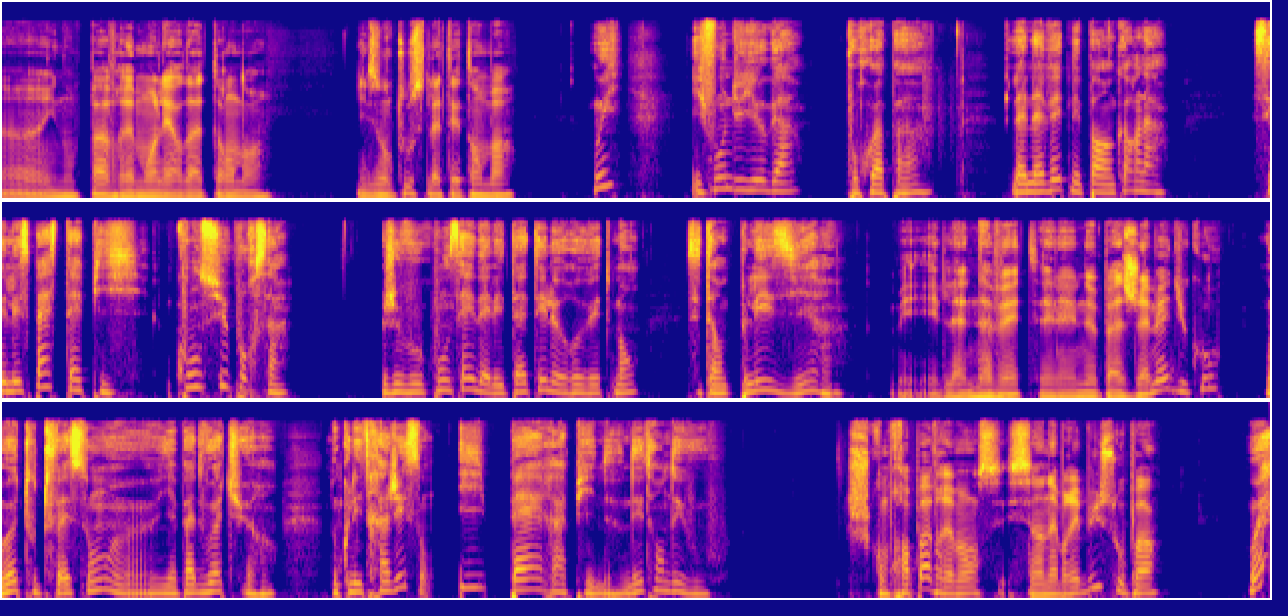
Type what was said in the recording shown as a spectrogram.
Ah, Ils n'ont pas vraiment l'air d'attendre. Ils ont tous la tête en bas. Oui, ils font du yoga. Pourquoi pas? La navette n'est pas encore là. C'est l'espace tapis, conçu pour ça. Je vous conseille d'aller tâter le revêtement. C'est un plaisir. Mais la navette, elle, elle ne passe jamais du coup? Moi, de toute façon, il n'y a pas de voiture. hein. Donc les trajets sont hyper rapides. Détendez-vous. Je comprends pas vraiment, c'est un abribus ou pas? Ouais,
